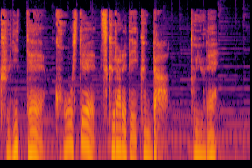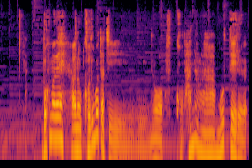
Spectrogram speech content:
国ってこうして作られていくんだというね。僕もね、あの子供たちの、こうなんだろうな、持っている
